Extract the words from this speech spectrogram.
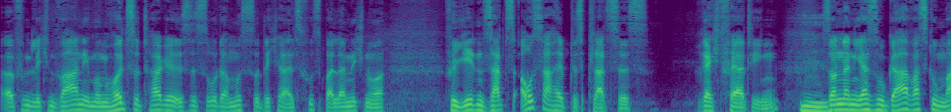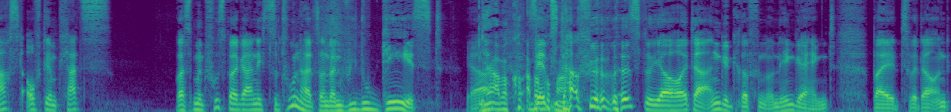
öffentlichen Wahrnehmung, heutzutage ist es so, da musst du dich ja als Fußballer nicht nur für jeden Satz außerhalb des Platzes rechtfertigen, hm. sondern ja sogar, was du machst auf dem Platz, was mit Fußball gar nichts zu tun hat, sondern wie du gehst. Ja, ja aber, aber selbst dafür wirst du ja heute angegriffen und hingehängt bei Twitter. Und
